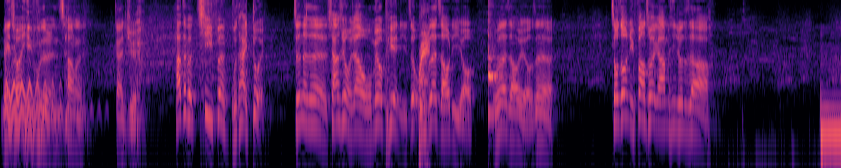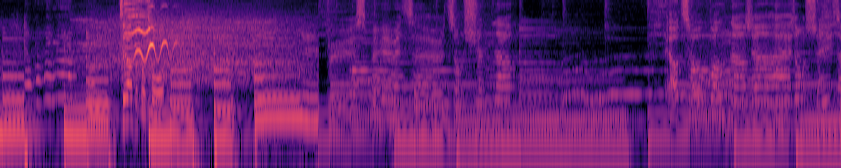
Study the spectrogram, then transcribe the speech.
没穿衣服的人唱的感觉，它这个气氛不太对，真的真的，相信我，这样我没有骗你，这我不在找理由，我不在找理由，真的。周周，你放出来给他们听就知道。这要怎么脱？要透光脑，像海中水草。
